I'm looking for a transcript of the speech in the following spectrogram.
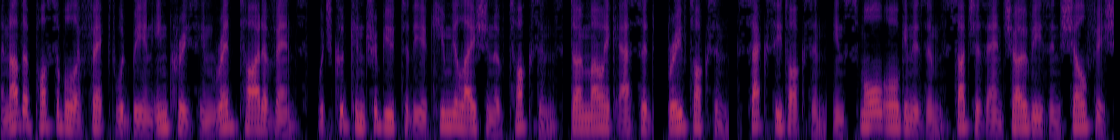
Another possible effect would be an increase in red tide events, which could contribute to the accumulation of toxins domoic acid, brevetoxin, saxitoxin in small organisms such as anchovies and shellfish,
